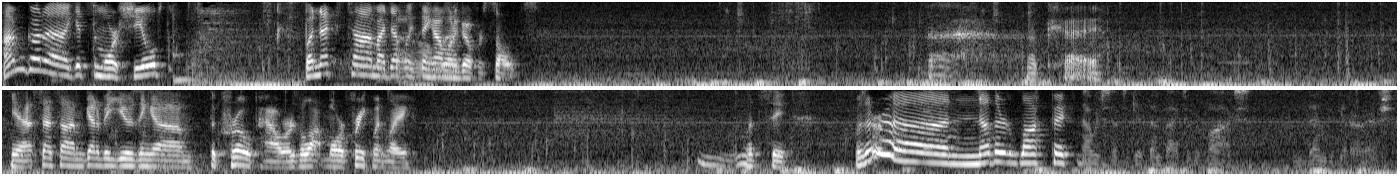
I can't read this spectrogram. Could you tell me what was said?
I'm gonna get some more shield. But next time, I definitely think I want to go for salts. Okay. Yeah, since I'm going to be using um, the crow powers a lot more frequently. Let's see. Was there another lockpick? Now we just have to get them back to the box. And then we get our airship.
